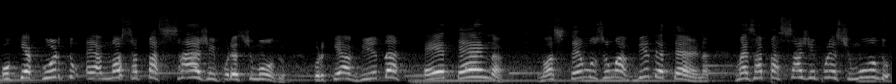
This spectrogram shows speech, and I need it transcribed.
o que é curto é a nossa passagem por este mundo, porque a vida é eterna. Nós temos uma vida eterna, mas a passagem por este mundo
